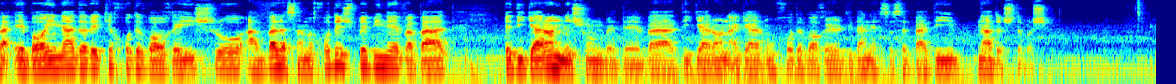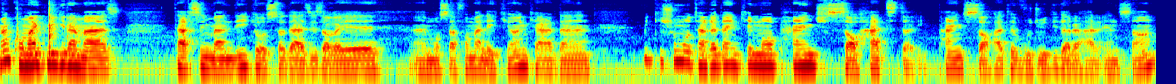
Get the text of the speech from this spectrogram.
و ابایی نداره که خود واقعیش رو اول از همه خودش ببینه و بعد به دیگران نشون بده و دیگران اگر اون خود واقعی رو دیدن احساس بدی نداشته باشه. من کمک می‌گیرم از تقسیم بندی که استاد عزیز آقای مصطفی ملکیان کردن. میگیشون معتقدن که ما پنج ساحت داریم. پنج ساحت وجودی داره هر انسان.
